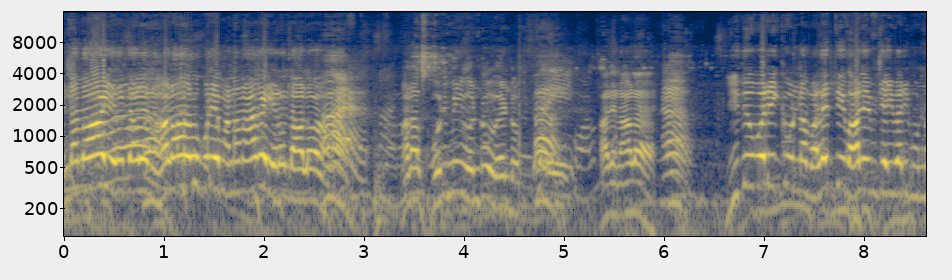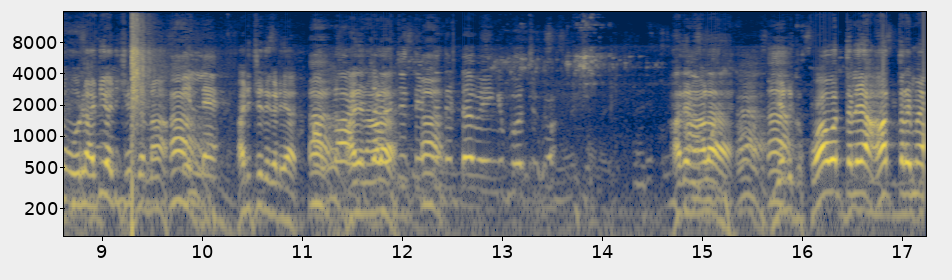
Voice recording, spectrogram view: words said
என்னதான் இருந்தாலும் நாடாளக்கூடிய மன்னனாக இருந்தாலும் ஆனா பொறுமை ஒன்று வேண்டும். அதனால இதுவரைக்கும் உன்னை வளர்த்தி வாலியம் செய்ய வரைக்கும் உன்னை ஒரு அடி அடிச்சிருக்கா இல்ல. அடிச்சது கிடையாது. அதனால திட்டு திட்ட வைங்க போச்சுக்கோ அதனால எனக்கு கோவத்திலே ஆத்திரமே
